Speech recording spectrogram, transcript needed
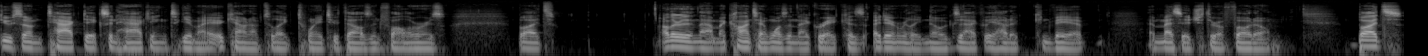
do some tactics and hacking to get my account up to like twenty two thousand followers, but other than that, my content wasn't that great because I didn't really know exactly how to convey a a message through a photo. But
